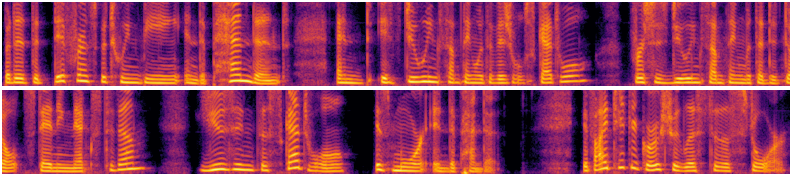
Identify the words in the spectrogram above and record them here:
But the difference between being independent and is doing something with a visual schedule versus doing something with an adult standing next to them, using the schedule is more independent. If I take a grocery list to the store,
